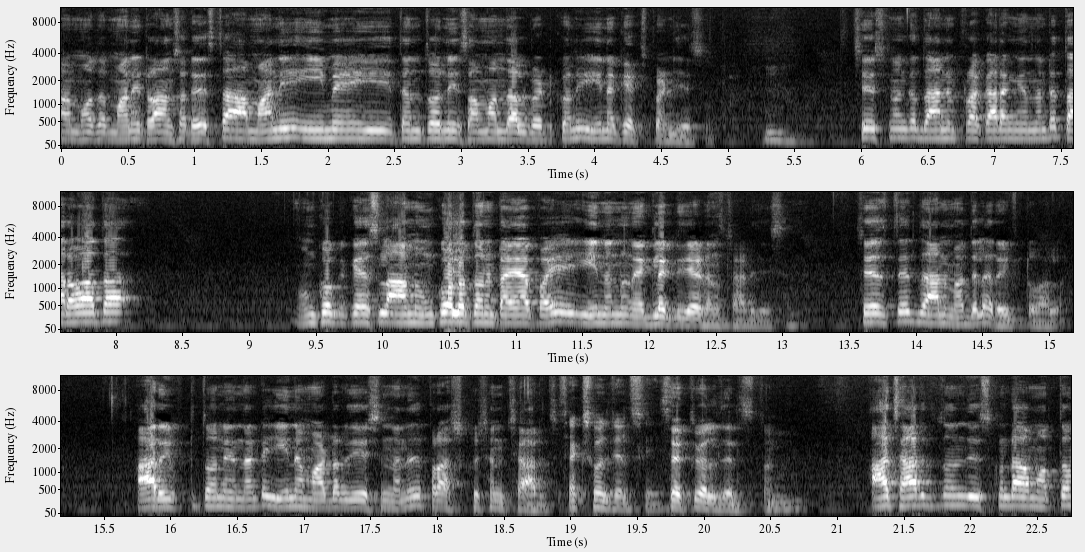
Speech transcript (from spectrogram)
ఆ మొద మనీ ట్రాన్స్ఫర్ చేస్తే ఆ మనీ ఈమె ఇతనితో సంబంధాలు పెట్టుకొని ఈయనకి ఎక్స్పెండ్ చేసింది. చేసినాక దాని ప్రకారం ఏంటంటే తర్వాత ఇంకొక కేసులో ఆమె ఇంకోళ్ళతో టైప్ అయ్యి ఈయనను నెగ్లెక్ట్ చేయడం స్టార్ట్ చేసింది. చేస్తే దాని మధ్యలో రిఫ్ట్ వల్ల ఆ రిఫ్ట్తో ఏంటంటే ఈయన మర్డర్ చేసింది అనేది prosecution charge sexual jealousy sexual తెలుస్తుంది ఆ ఛార్జ్తో తీసుకుంటే ఆ మొత్తం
